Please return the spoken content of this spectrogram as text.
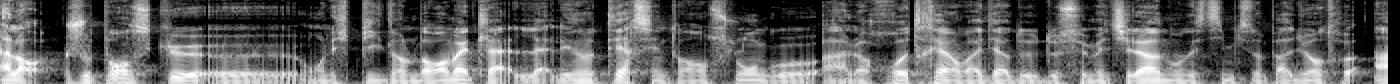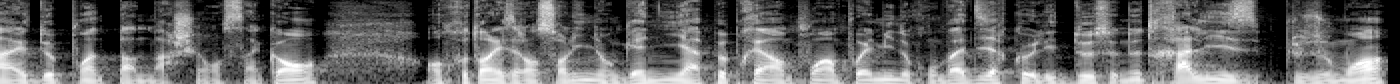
Alors, je pense que, euh, on l'explique dans le baromètre, les notaires, c'est une tendance longue à leur retrait, on va dire, de, ce métier-là. on estime qu'ils ont perdu entre 1 et 2 points de part de marché en 5 ans. Entre-temps, les agences en ligne ont gagné à peu près un point, un point et demi, donc on va dire que les deux se neutralisent plus ou moins.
